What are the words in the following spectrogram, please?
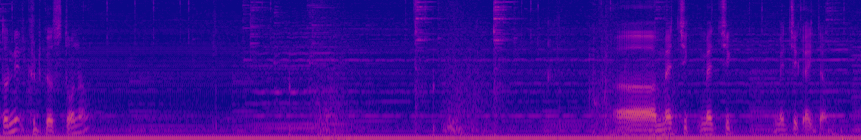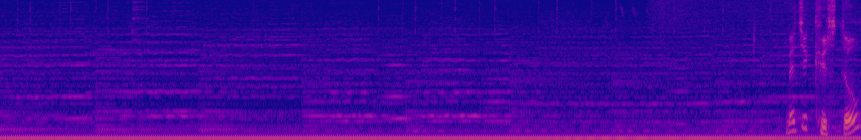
Don't need critical stone now. Uh, magic, magic, magic item. Magic crystal.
